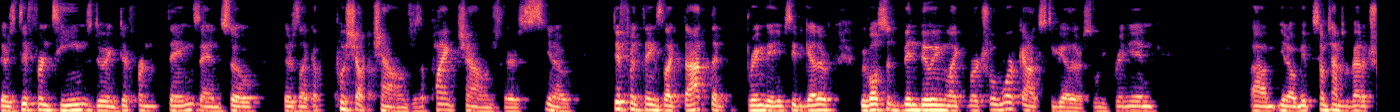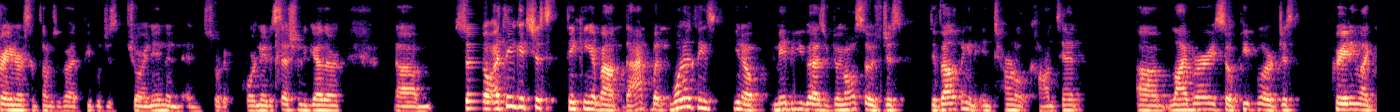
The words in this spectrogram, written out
there's different teams doing different things. And so there's like a push up challenge, there's a plank challenge, there's, you know, different things like that that bring the agency together. We've also been doing like virtual workouts together. So we bring in, um, you know, maybe sometimes we've had a trainer, sometimes we've had people just join in and, and sort of coordinate a session together. Um, so I think it's just thinking about that. But one of the things, you know, maybe you guys are doing also is just developing an internal content um, library. So people are just creating like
